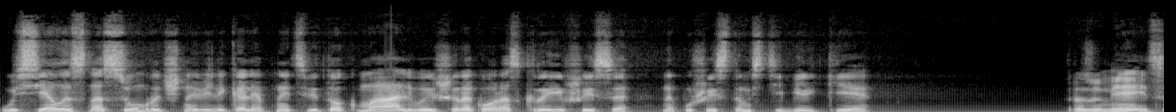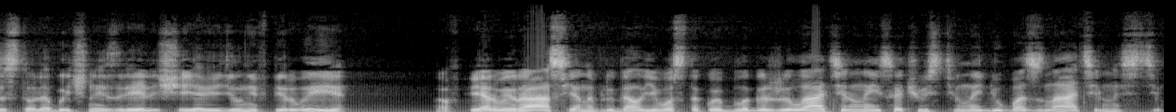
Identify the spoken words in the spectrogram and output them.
уселась на сумрачно-великолепный цветок мальвы, широко раскрывшийся на пушистом стебельке. Разумеется, столь обычное зрелище я видел не впервые, а в первый раз я наблюдал его с такой благожелательной и сочувственной любознательностью.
